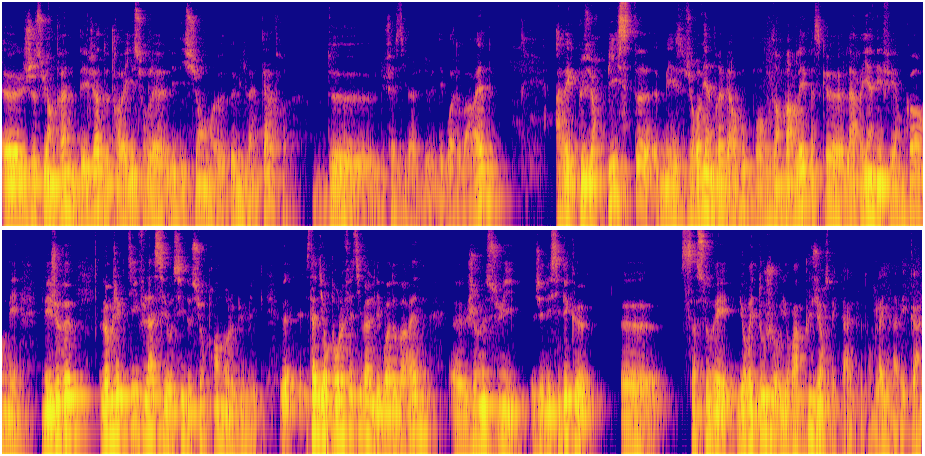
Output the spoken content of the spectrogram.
je suis en train déjà de travailler sur l'édition 2024 de, du Festival des Bois d'Aubared avec plusieurs pistes, mais je reviendrai vers vous pour vous en parler parce que là, rien n'est fait encore. Mais, mais je veux. L'objectif, là, c'est aussi de surprendre le public. Euh, c'est-à-dire, pour le Festival des Bois d'Aubared, euh, je me suis. J'ai décidé que. Euh, ça serait, il y aurait toujours, il y aura plusieurs spectacles. Donc là, il n'y en avait qu'un,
